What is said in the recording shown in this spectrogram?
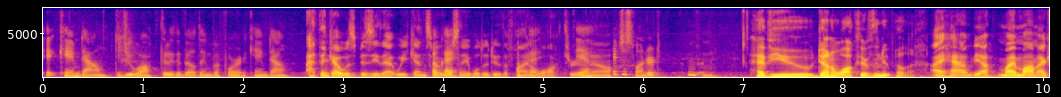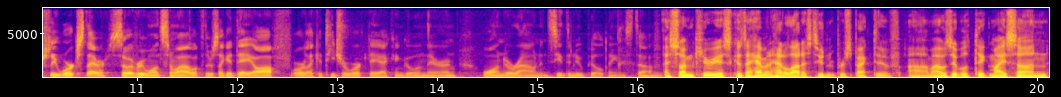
it came down? Did you walk through the building before it came down? I think I was busy that weekend, so Okay. I wasn't able to do the final Okay. walkthrough. Yeah, No, I just wondered. Mm-hmm. Have you done a walkthrough of the new building? I have. Yeah, my mom actually works there, so every once in a while, if there's like a day off or like a teacher work day, I can go in there and wander around and see the new building and stuff. Mm-hmm. So I'm curious because I haven't had a lot of student perspective. Um, I was able to take my son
